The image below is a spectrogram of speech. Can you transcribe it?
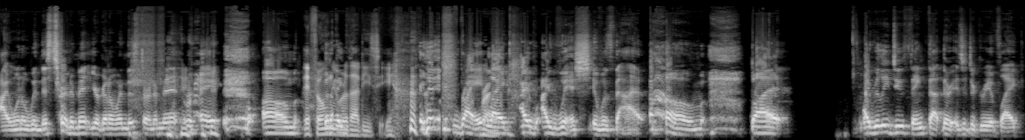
I want to win this tournament, you're gonna win this tournament, right? Um, if only I, were that easy, right, right? Like I, I wish it was that. Um, but I really do think that there is a degree of like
